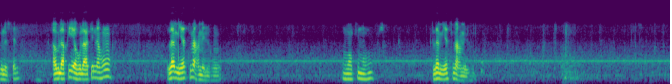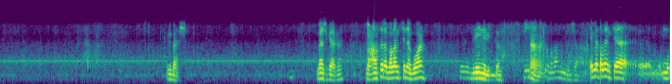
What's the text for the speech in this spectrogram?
بنفس أو لقيه لكنه لم يسمع منه. ولكنه لم يسمع منه. باش. باش كاكا. معاصرة بلام سنة بوا؟ لي نبيتو إما دلين ك م...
